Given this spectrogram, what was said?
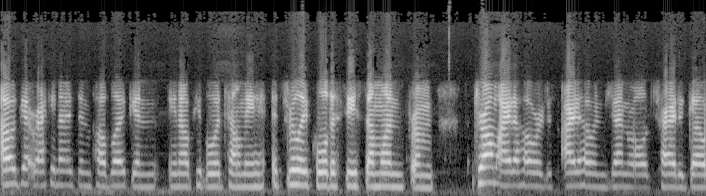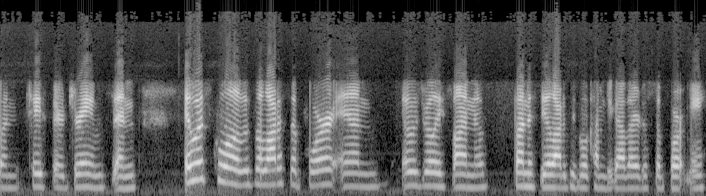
I would get recognized in public, and you know, people would tell me it's really cool to see someone from Jerome, Idaho, or just Idaho in general, try to go and chase their dreams. And it was cool. It was a lot of support, and it was really fun. It was fun to see a lot of people come together to support me.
